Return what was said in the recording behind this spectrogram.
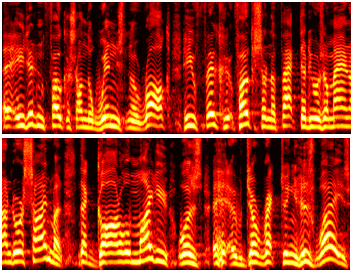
Uh, he didn't focus on the winds and the rock. He focused on the fact that he was a man under assignment, that God Almighty was uh, directing his ways.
